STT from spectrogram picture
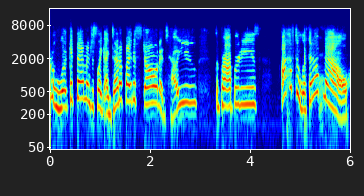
able to look at them and just like identify the stone and tell you the properties. I have to look it up now.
